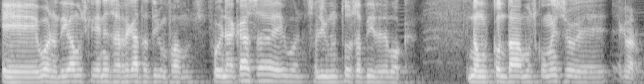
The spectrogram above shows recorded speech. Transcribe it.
Eh, bueno, digamos que nesa regata triunfamos. Foi na casa e, bueno, salimos todos a pedir de boca. Non contábamos con eso e, e claro,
